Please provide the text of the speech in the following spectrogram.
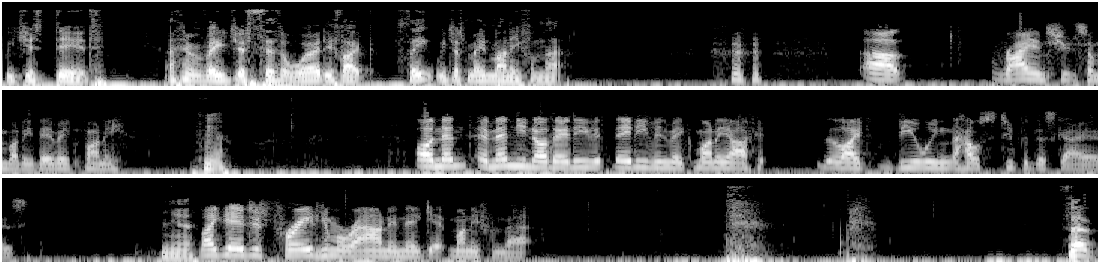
"We just did." And then Ray just says a word. He's like, "See, we just made money from that." uh, Ryan shoots somebody, they make money. Yeah. Oh, and then and then you know they'd even they'd even make money off like viewing how stupid this guy is. Yeah. Like they just parade him around and they get money from that. So,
